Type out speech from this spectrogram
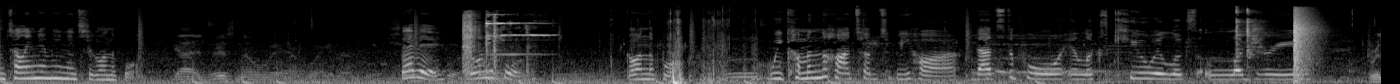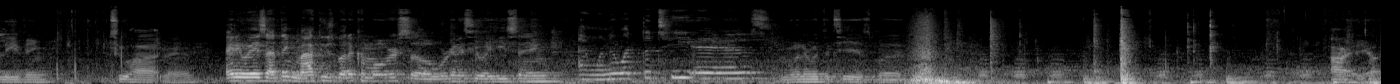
I'm telling him he needs to go in the pool. Guys, there's no way I'm going in that. Bebe, go in the pool. Go in the pool. We come in the hot tub to be hot. That's the pool. It looks cute. It looks luxury. We're leaving. Too hot, man. Anyways, I think Matthew's about to come over, so we're gonna see what he's saying. I wonder what the tea is. I wonder what the tea is, but. Alright, yo.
